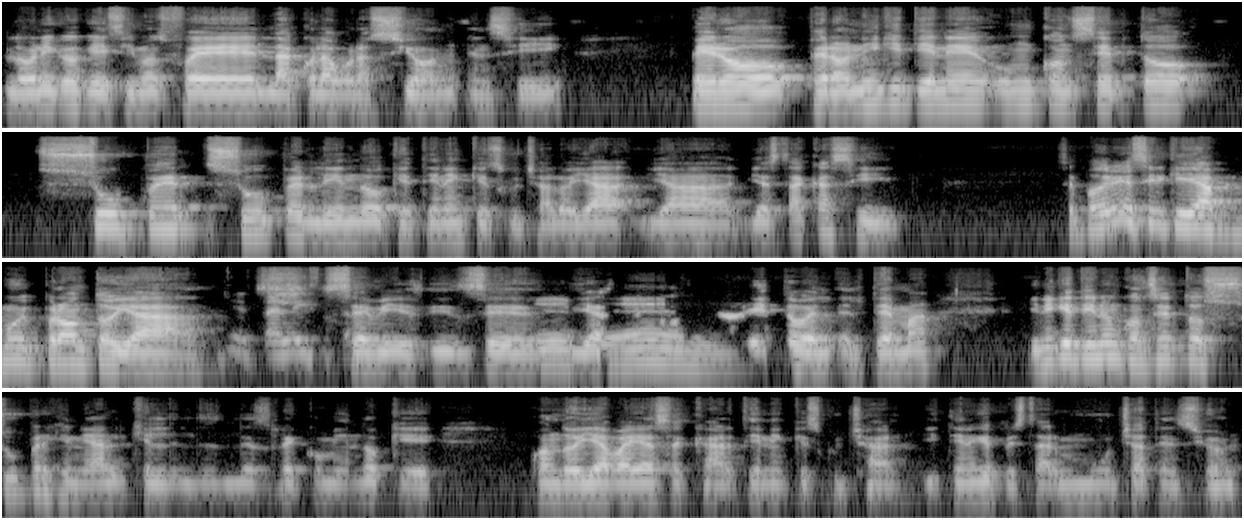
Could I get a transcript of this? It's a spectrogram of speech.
lo único que hicimos fue la colaboración en sí, pero, pero Nicky tiene un concepto súper, súper lindo que tienen que escucharlo. Ya, ya, ya está casi, se podría decir que ya muy pronto ya, está listo. se, se ya está el, el, tema. Y Nicky tiene un concepto súper genial que les, les recomiendo que cuando ella vaya a sacar tienen que escuchar y tienen que prestar mucha atención.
